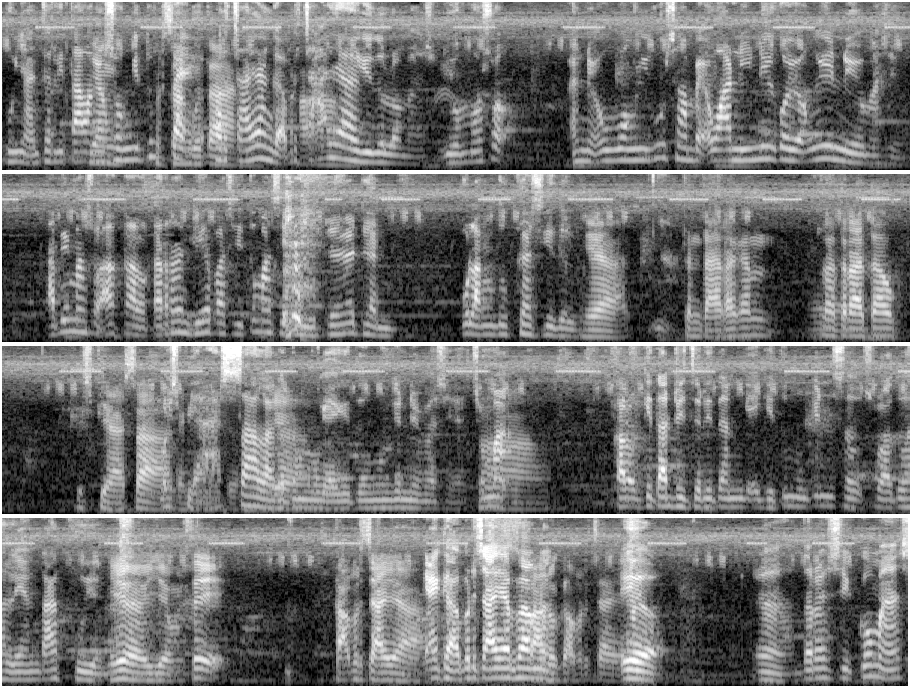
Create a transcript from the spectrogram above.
punya cerita Yang langsung itu kayak percaya nggak percaya gitu loh mas. Yo mosok ane uang itu sampai wanine koyo ngene ya mas. ya. Tapi masuk akal karena dia pas itu masih muda dan pulang tugas gitu loh. Ya, tentara kan rata-rata wis biasa. Mas kan biasa gitu. lah Ya. ketemu kayak gitu mungkin ya mas ya. Cuma Ah, kalau kita diceritain kayak gitu mungkin sesuatu hal yang tabu ya mas. Iya, iya, mesti gak percaya. Kayak gak percaya banget. Gak percaya. Iya. Nah terus iku mas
